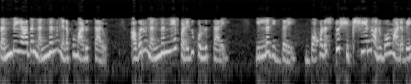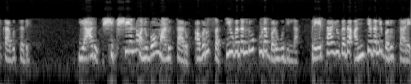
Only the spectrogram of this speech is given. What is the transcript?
ತಂದೆಯಾದ ನನ್ನನ್ನು ನೆನಪು ಮಾಡುತ್ತಾರೋ? ಅವರು ನನ್ನನ್ನೇ ಪಡೆದುಕೊಳ್ಳುತ್ತಾರೆ. ಇಲ್ಲದಿದ್ದರೆ ಬಹಳಷ್ಟು ಶಿಕ್ಷೆಯನ್ನು ಅನುಭವ ಮಾಡಬೇಕಾಗುತ್ತದೆ. ಯಾರು ಶಿಕ್ಷೆಯನ್ನು ಅನುಭವ ಮಾಡುತ್ತಾರೋ ಅವರು ಸತ್ಯುಗದಲ್ಲೂ ಕೂಡ ಬರುವುದಿಲ್ಲ. ತ್ರೇತಾಯುಗದ ಅಂತ್ಯದಲ್ಲಿ ಬರುತ್ತಾರೆ.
